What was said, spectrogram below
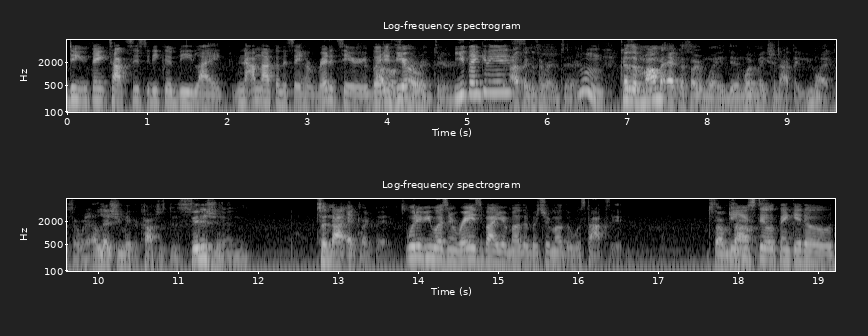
do you think toxicity could be like? i'm not gonna say hereditary, but if you're, hereditary. you think it is? I think it's hereditary. Hmm. Because if mama act a certain way, then what makes you not think you gonna act a certain way? Unless you make a conscious decision to not act like that. What if you wasn't raised by your mother, but your mother was toxic? Sometimes Do you still think it'll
